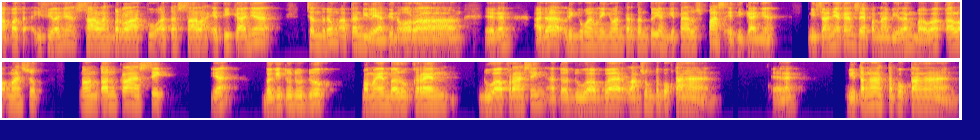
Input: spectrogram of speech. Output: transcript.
apa istilahnya salah berlaku atau salah etikanya cenderung akan dilihatin orang, ya kan? Ada lingkungan-lingkungan tertentu yang kita harus pas etikanya. Misalnya kan saya pernah bilang bahwa kalau masuk nonton klasik, ya begitu duduk pemain baru keren dua phrasing atau dua bar langsung tepuk tangan. Ya kan? Di tengah tepuk tangan.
